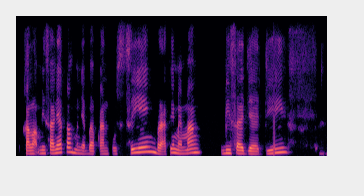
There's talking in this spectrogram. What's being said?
kalau misalnya toh menyebabkan pusing berarti memang bisa jadi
